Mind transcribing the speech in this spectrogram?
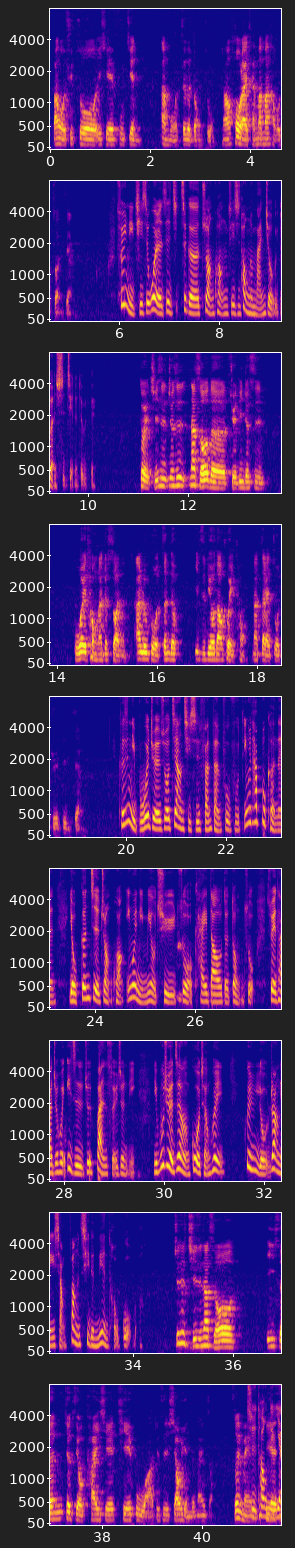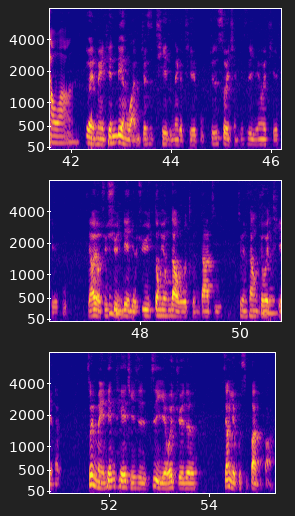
帮我去做一些复健按摩这个动作，然后后来才慢慢好转这样。所以你其实为了这这个状况，其实痛了蛮久一段时间的，对不对？对，其实就是那时候的决定就是不会痛那就算了啊，如果真的。一直溜到会痛，那再来做决定，这样。可是你不会觉得说这样其实反反复复，因为它不可能有根治的状况，因为你没有去做开刀的动作，所以它就会一直就是伴随着你。你不觉得这种过程会会有让你想放弃的念头过吗？就是其实那时候医生就只有开一些贴布啊，就是消炎的那一种。所以每止痛的药啊，对，每天练完就是贴着那个贴布，就是睡前就是一定会贴贴布。只要有去训练，有去动用到我的臀大肌，基本上就会贴那个。所以每天贴，其实自己也会觉得这样也不是办法。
